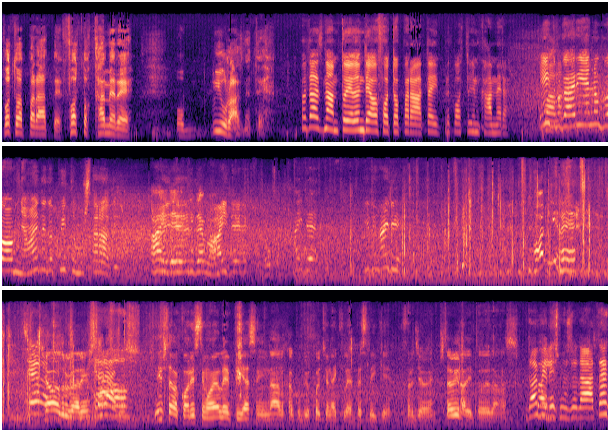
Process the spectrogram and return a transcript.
fotoaparate, fotokamere i u razne te. Pa da, znam, to je jedan deo fotoaparata i pretpostavljam kamera. Ej, drugari jednog ognja, ajde ga pitamo šta radi. Ajde, idemo. Ajde. Ajde. Idemo. Ajde. Odmire. Ćao drugari. Šta radiš? Ništa evo koristim ovaj lepi jesenji dan kako bi uhvatio neke lepe slike tvrđave. Šta vi radite ovde danas? Dobili smo zadatak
